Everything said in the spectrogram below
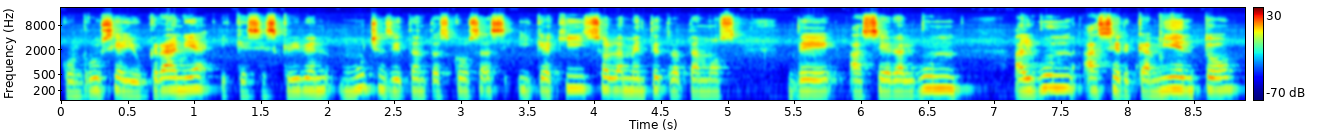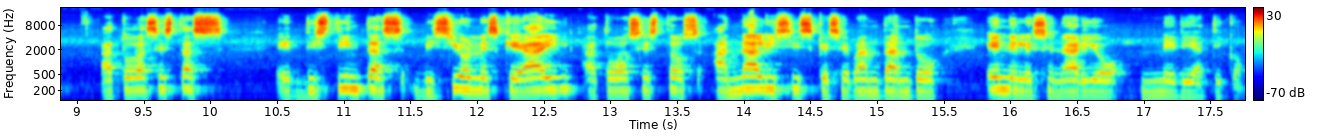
con Rusia y Ucrania y que se escriben muchas y tantas cosas y que aquí solamente tratamos de hacer algún, algún acercamiento a todas estas eh, distintas visiones que hay, a todos estos análisis que se van dando en el escenario mediático.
